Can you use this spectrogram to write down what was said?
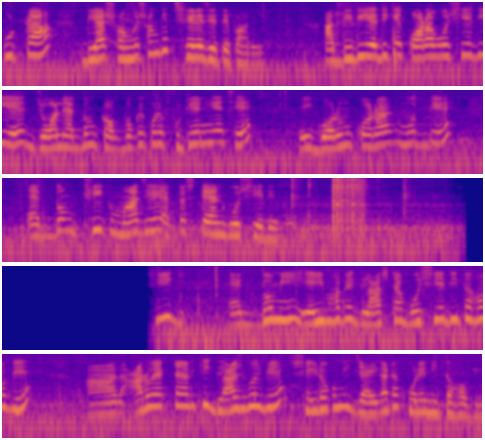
পুরটা দেওয়ার সঙ্গে সঙ্গে ছেড়ে যেতে পারে। আর দিদি এদিকে কড়া বসিয়ে দিয়ে জল একদম টকবকে করে ফুটিয়ে নিয়েছে। এই গরম করার মধ্যে একদম ঠিক মাঝে একটা স্ট্যান্ড বসিয়ে দেব। ঠিক একদমই এইভাবে গ্লাসটা বসিয়ে দিতে হবে। আর আরও একটা আর কি গ্লাস বসবে সেই রকমই জায়গাটা করে নিতে হবে।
